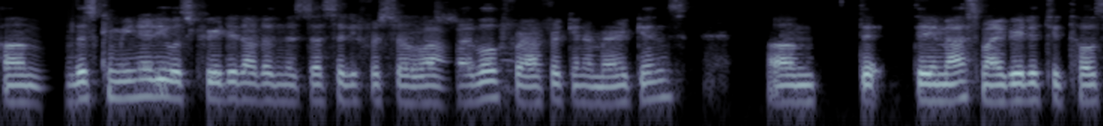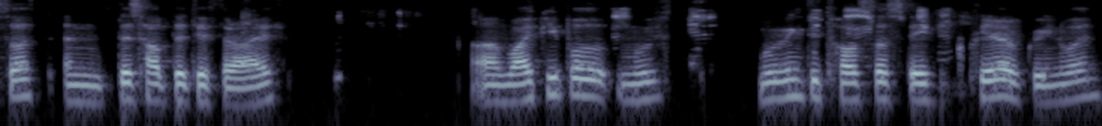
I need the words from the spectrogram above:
um, this community was created out of necessity for survival for African Americans. Um, they, they mass migrated to Tulsa, and this helped it to thrive. Um, white people moved moving to Tulsa stayed clear of Greenwood,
